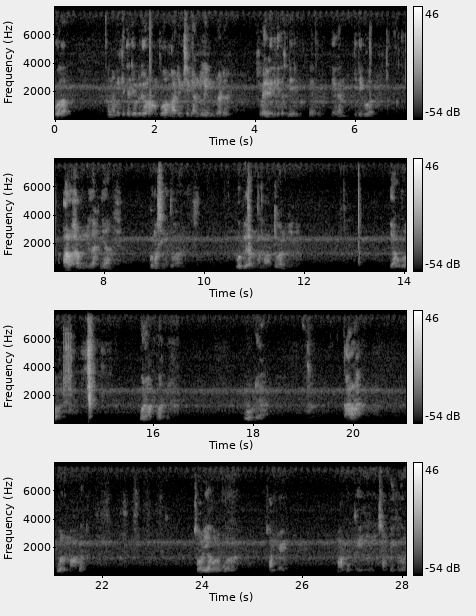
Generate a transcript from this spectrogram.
gue kan namanya kita jauh dari orang tua nggak ada yang bisa diandelin brother. Selain Iya. diri kita sendiri. Hmm. ya kan? Jadi gue alhamdulillahnya gue masih ingat Tuhan. Gue bilang sama Tuhan gini ya Allah gue udah kuat nih. Gue udah kalah. Gue lemah banget. Sorry ya kalau gue sampai mabuk kayak gini sampai gue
